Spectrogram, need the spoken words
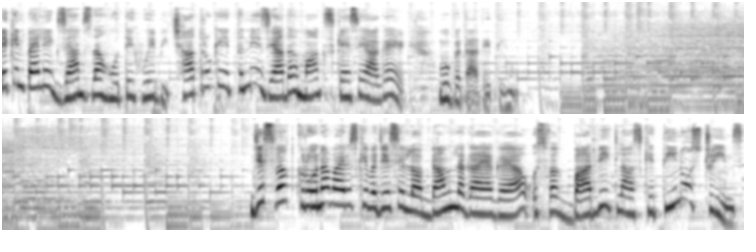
लेकिन पहले एग्ज़ाम्स ना होते हुए भी छात्रों के इतने ज़्यादा मार्क्स कैसे आ गए, वो बता देती हूँ। जिस वक्त कोरोना वायरस की वजह से लॉकडाउन लगाया गया, उस वक्त बारहवीं क्लास के तीनों स्ट्रीम्स,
